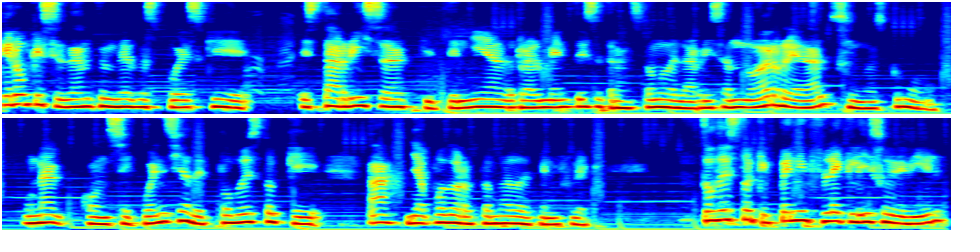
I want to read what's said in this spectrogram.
creo que se da a entender después que esta risa que tenía realmente ese trastorno de la risa no es real, sino es como una consecuencia de todo esto que, ah, ya puedo retomar lo de Penny Fleck. Todo esto que Penny Fleck le hizo vivir,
